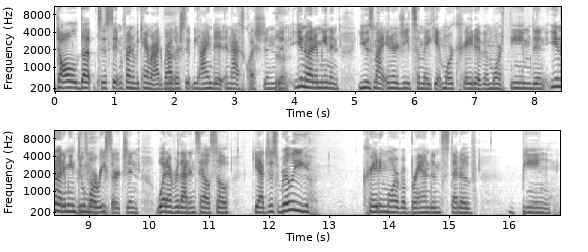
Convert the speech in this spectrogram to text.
dolled up to sit in front of a camera. I'd rather Yeah. sit behind it and ask questions Yeah. and you know what I mean and use my energy to make it more creative and more themed and you know what I mean do more research and whatever that entails. So, yeah, just really creating more of a brand instead of being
